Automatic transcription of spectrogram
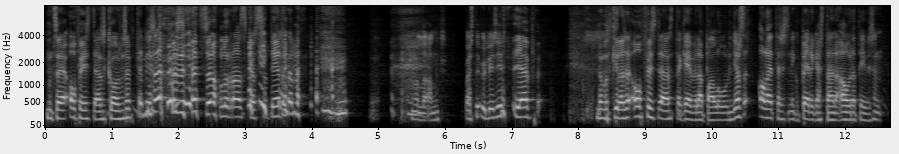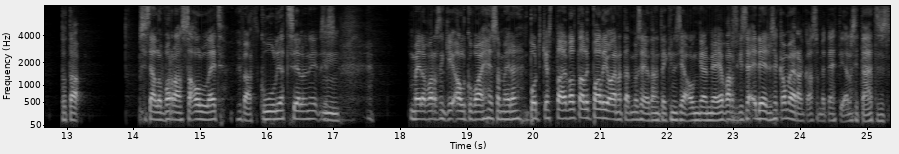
Mutta se Office Dance-konsepti, niin se, se, se on ollut raskas se tietokone. me ollaan onneksi päästy yli siitä. Jep. No mutta kyllä se Office Dance tekee vielä paluun. Jos olette siis niinku pelkästään auditiivisen tota, sisällön varassa olleet hyvät kuulijat siellä, niin siis mm. Meillä varsinkin alkuvaiheessa meidän podcast-taivalta oli paljon aina tämmöisiä jotain teknisiä ongelmia ja varsinkin se edellisen kameran kanssa me tehtiin aina sitä, että siis,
